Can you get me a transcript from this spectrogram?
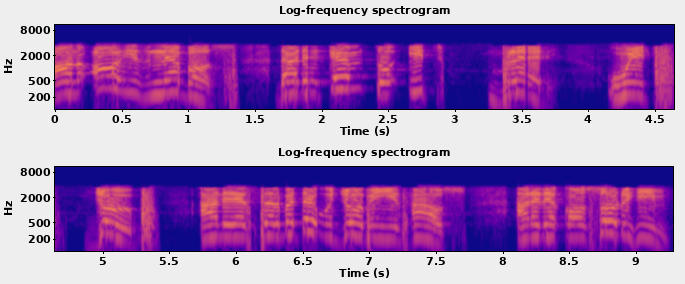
and all his neighbors, that they came to eat bread with Job, and they celebrated with Job in his house, and they consoled him,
